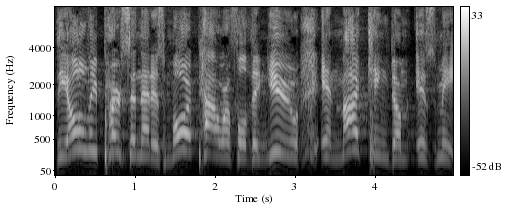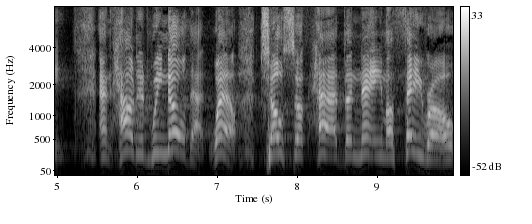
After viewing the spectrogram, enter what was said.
The only person that is more powerful than you in my kingdom is me. And how did we know that? Well, Joseph had the name of Pharaoh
